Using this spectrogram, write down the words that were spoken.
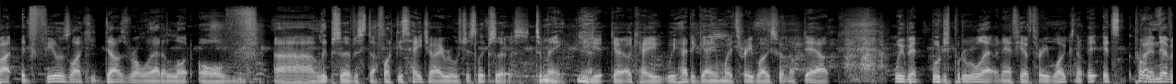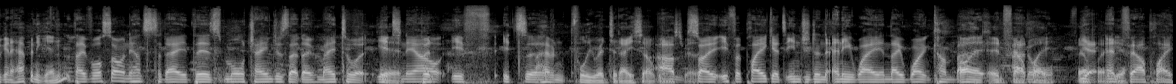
But it feels like he does roll out a lot of uh, lip service stuff. Like this HA rule is just lip service to me. Yeah. You go, okay, we had a game where three blokes got knocked out. we bet we'll just put a rule out and now if you have three blokes. It- It's probably They've- never going to happen again. They've also announced today there's more changes that they've made to it. Yeah, it's now if it's a I haven't fully read today, so I'll be Um, so it. if a player gets injured in any way and they won't come back, Oh, and foul at play. all. Foul yeah, play, and yeah. foul play.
